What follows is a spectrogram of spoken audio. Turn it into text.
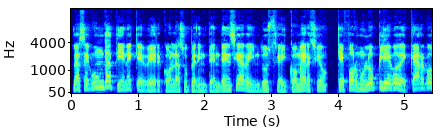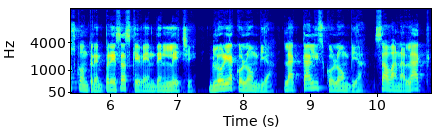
La segunda tiene que ver con la Superintendencia de Industria y Comercio, que formuló pliego de cargos contra empresas que venden leche. Gloria Colombia, Lactalis Colombia, Sabanalac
